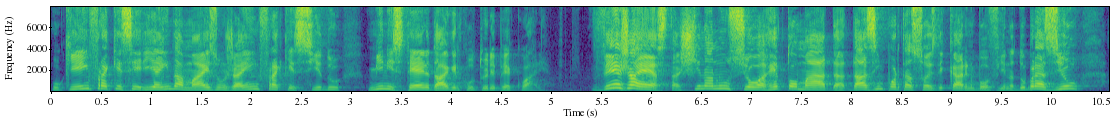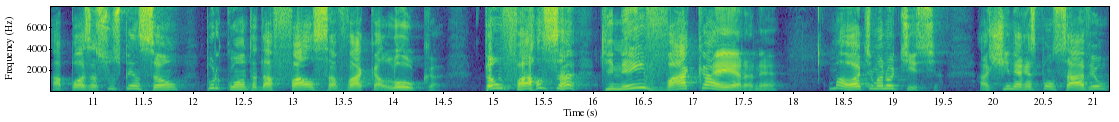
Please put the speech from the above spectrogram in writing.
o que enfraqueceria ainda mais um já enfraquecido Ministério da Agricultura e Pecuária. Veja esta: a China anunciou a retomada das importações de carne bovina do Brasil após a suspensão por conta da falsa vaca louca. Tão falsa que nem vaca era, né? Uma ótima notícia. A China é responsável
